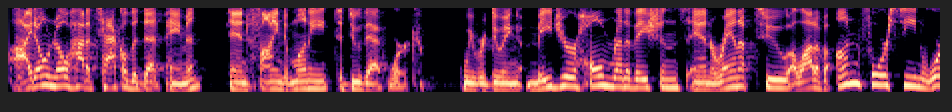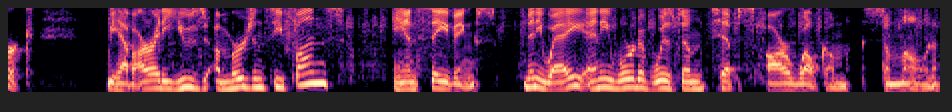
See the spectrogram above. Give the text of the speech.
I don't know how to tackle the debt payment and find money to do that work. We were doing major home renovations and ran up to a lot of unforeseen work. We have already used emergency funds and savings. Anyway, any word of wisdom, tips are welcome. Simone.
